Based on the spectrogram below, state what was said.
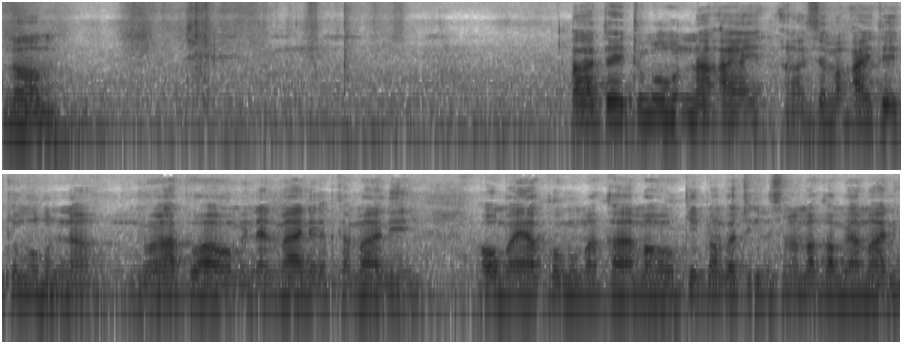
Naam. Ataitumuhunna anasema ataitumuhunna mwapo wao min almali katika mali au mayakumu makamahu, kitu ambacho kinasimama makamu ya mali.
